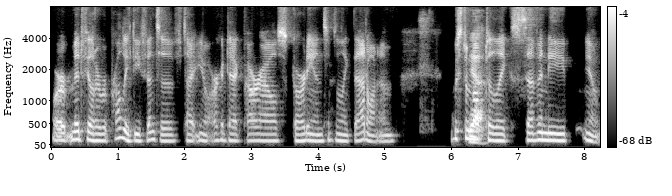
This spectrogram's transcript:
or midfielder, but probably defensive type, you know, architect, powerhouse, guardian, something like that on him. Boost him Yeah. up to like 70, you know,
